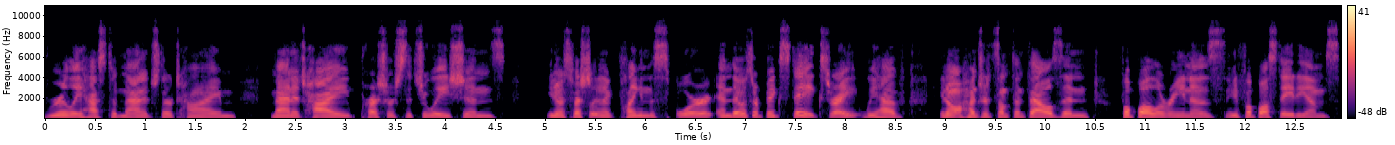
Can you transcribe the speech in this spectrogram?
really has to manage their time, manage high pressure situations, you know, especially like playing the sport. And those are big stakes, right? We have, you know, a hundred something thousand football arenas, you know, football stadiums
